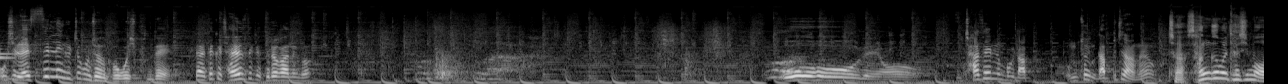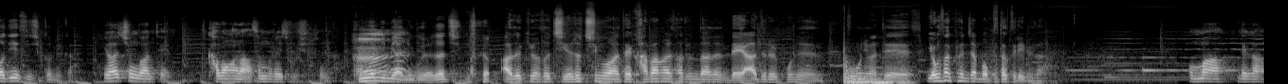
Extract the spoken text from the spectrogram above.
혹시 레슬링을 조금 저는 보고 싶은데 그냥 댓글 자연스럽게 들어가는 거. 오, 네. 어. 자세는 뭐 나, 엄청 나쁘진 않아요. 자 상금을 타시면 어디에 쓰실 겁니까? 여자친구한테 가방 하나 선물해주고 싶습니다. 부모님이 아니고 여자친구요 아들 키워서 지 여자친구한테 가방을 사준다는 내 아들을 보는 부모님한테 영상 편지 한번 부탁드립니다. 엄마, 내가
